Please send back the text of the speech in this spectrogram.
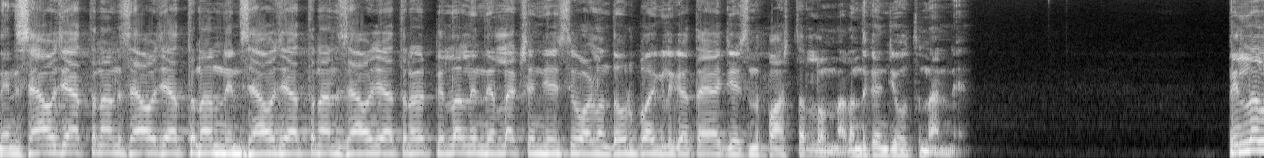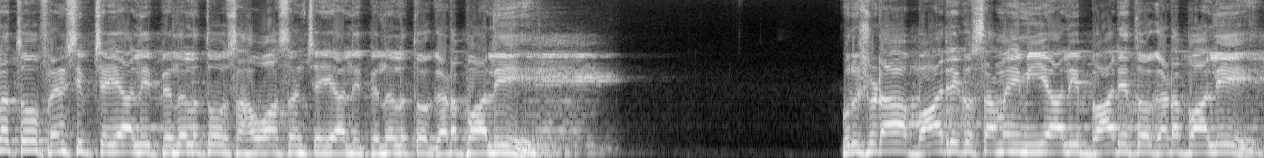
నేను సేవ చేస్తున్నాను సేవ చేస్తున్నాను నేను సేవ చేస్తున్నాను సేవ చేస్తున్నాను పిల్లల్ని నిర్లక్ష్యం చేసి వాళ్ళని దౌర్భాగ్యులుగా తయారు చేసిన పాస్టర్లు ఉన్నారు. అందుకని చెబుతున్నాను నేను. పిల్లలతో ఫ్రెండ్షిప్ చేయాలి పిల్లలతో సహవాసం చేయాలి పిల్లలతో గడపాలి. పురుషుడా భార్యకు సమయం ఇవ్వాలి భార్యతో గడపాలి.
